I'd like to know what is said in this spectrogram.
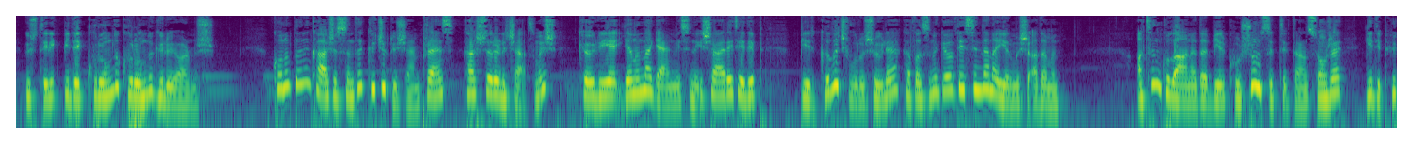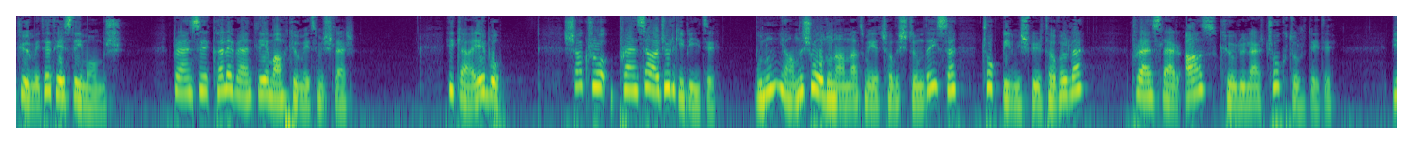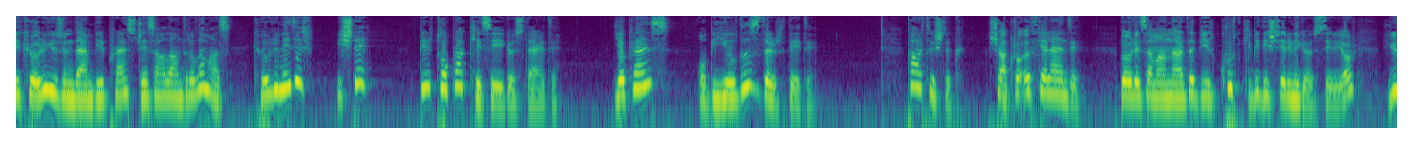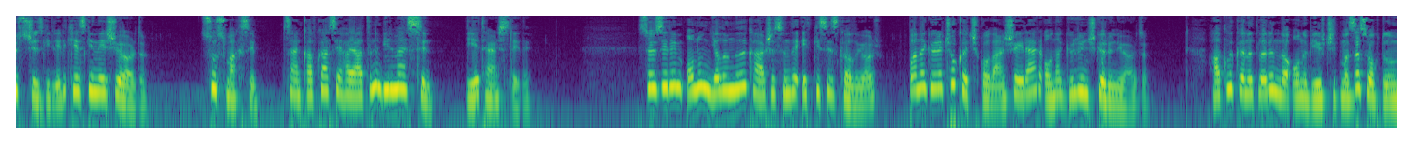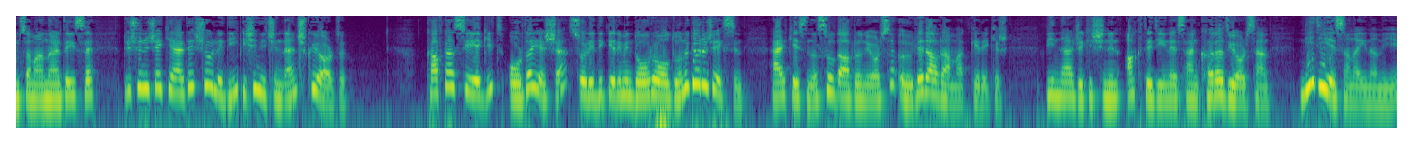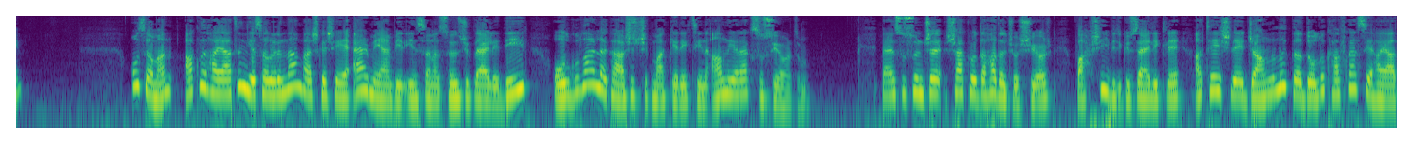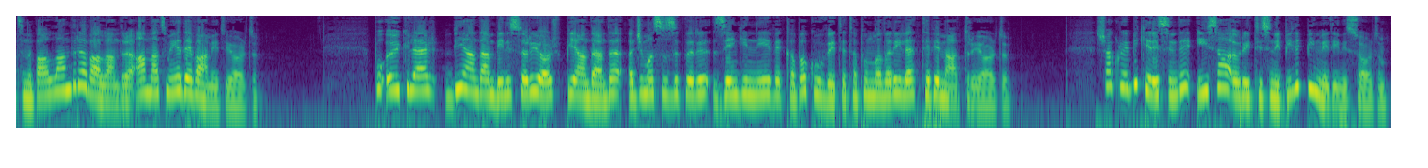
Üstelik bir de kurumlu kurumlu gülüyormuş. Konukların karşısında küçük düşen prens kaşlarını çatmış, köylüye yanına gelmesini işaret edip bir kılıç vuruşuyla kafasını gövdesinden ayırmış adamın. Atın kulağına da bir kurşun sıktıktan sonra gidip hükümete teslim olmuş. Prensi kale bentliğe mahkum etmişler. Hikaye bu. Şakro prense acır gibiydi. Bunun yanlış olduğunu anlatmaya çalıştığımda ise çok bilmiş bir tavırla prensler az, köylüler çoktur dedi. Bir köylü yüzünden bir prens cezalandırılamaz. Köylü nedir? İşte bir toprak keseyi gösterdi. Ya prens? O bir yıldızdır dedi. Tartıştık. Şakro öfkelendi. Böyle zamanlarda bir kurt gibi dişlerini gösteriyor, yüz çizgileri keskinleşiyordu. Sus Maxim, sen Kafkasya hayatını bilmezsin, diye tersledi. Sözlerim onun yalınlığı karşısında etkisiz kalıyor, bana göre çok açık olan şeyler ona gülünç görünüyordu. Haklı kanıtlarınla onu bir çıkmaza soktuğum zamanlarda ise düşünecek yerde şöyle deyip işin içinden çıkıyordu. Kafkasya'ya git, orada yaşa, söylediklerimin doğru olduğunu göreceksin. Herkes nasıl davranıyorsa öyle davranmak gerekir. Binlerce kişinin ak dediğine sen kara diyorsan, ne diye sana inanayım? O zaman aklı hayatın yasalarından başka şeye ermeyen bir insana sözcüklerle değil, olgularla karşı çıkmak gerektiğini anlayarak susuyordum. Ben susunca Şakro daha da coşuyor, vahşi bir güzellikle, ateşle, canlılıkla dolu Kafkasya hayatını ballandıra ballandıra anlatmaya devam ediyordu. Bu öyküler bir yandan beni sarıyor, bir yandan da acımasızlıkları, zenginliği ve kaba kuvvete tapınmalarıyla tepeme attırıyordu. Şakro'ya bir keresinde İsa öğretisini bilip bilmediğini sordum.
